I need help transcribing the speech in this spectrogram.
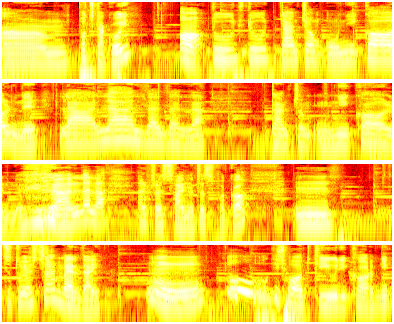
Um, podskakuj. O, tu, tu, tańczą unikolny, la, la, la, la, la. Tańczą unikolny, la, la, la. Ale to jest fajne, to spoko. Mm, co tu jeszcze? Merdaj. Mm, tu jakiś słodki unikornik.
